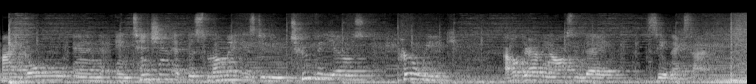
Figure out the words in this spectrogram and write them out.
My goal and intention at this moment is to do two videos per week. I hope you're having an awesome day. See you next time.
